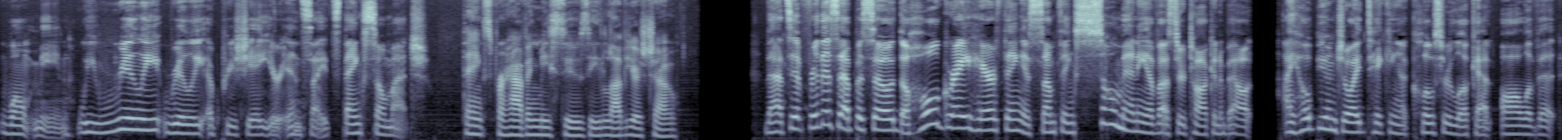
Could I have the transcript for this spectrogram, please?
won't mean. We really, really appreciate your insights. Thanks so much. Thanks for having me, Suzy. Love your show. That's it for this episode. The whole gray hair thing is something so many of us are talking about. I hope you enjoyed taking a closer look at all of it.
